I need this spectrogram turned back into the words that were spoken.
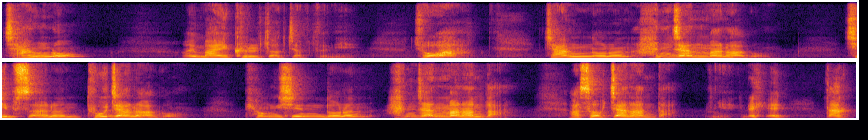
장로? 아니, 마이크를 딱 잡더니, 좋아. 장로는 한 잔만 하고, 집사는 두 잔 하고, 평신도는 한 잔만 한다. 아, 석 잔 한다. 예, 이렇게 딱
